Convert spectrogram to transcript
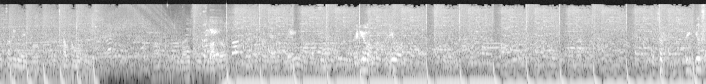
It's not in lake, bro. It's come from ocean. It's a nice little bottle. There's different kind of lane and video video It's the biggest,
